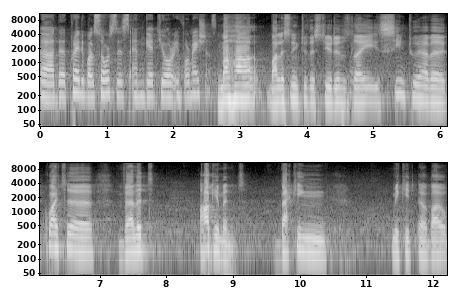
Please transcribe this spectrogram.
uh, the credible sources and get your information. Maha, by listening to the students, they seem to have a quite a valid argument backing Wiki, uh, about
